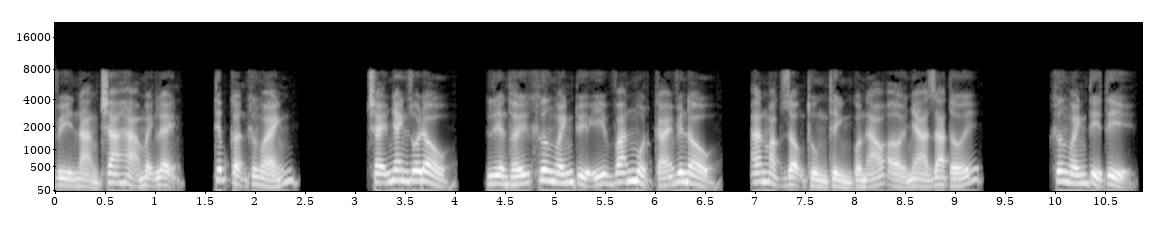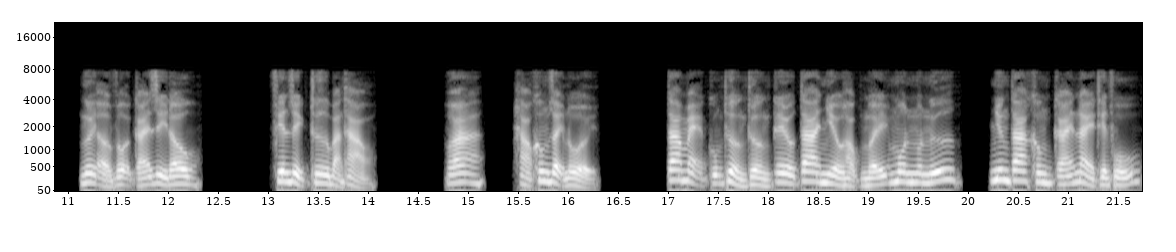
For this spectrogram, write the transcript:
vì nàng cha hạ mệnh lệnh, tiếp cận Khương Ngoánh. Chạy nhanh dối đầu, liền thấy Khương Ngoánh tùy ý vãn một cái viên đầu, ăn mặc rộng thùng thình quần áo ở nhà ra tới. Khương Ngoánh tỷ tỷ, ngươi ở vội cái gì đâu? Phiên dịch thư bản thảo. Hoa, hảo không dậy nổi. Ta mẹ cũng thường thường kêu ta nhiều học mấy môn ngôn ngữ, nhưng ta không cái này thiên phú,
